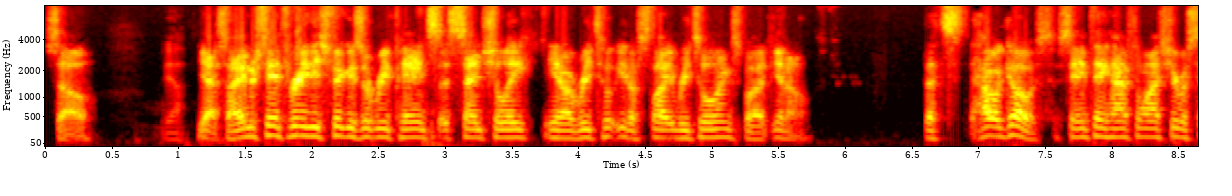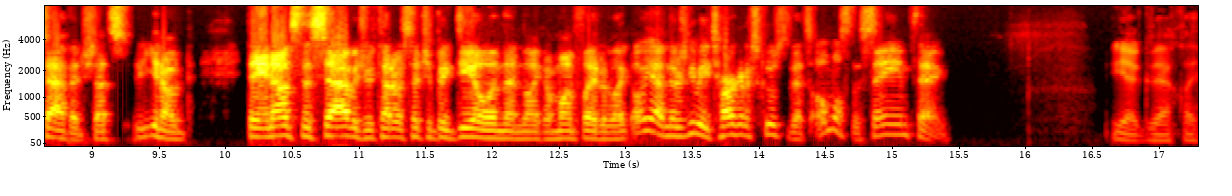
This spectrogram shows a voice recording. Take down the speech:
So yeah. Yes, I understand three of these figures are repaints, essentially. You know, retool, you know, slight retoolings, but you know, that's how it goes. Same thing happened last year with Savage. That's you know, they announced the Savage. We thought it was such a big deal, and then like a month later, like, oh yeah, and there's gonna be a Target exclusive. That's almost the same thing. Yeah, exactly.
